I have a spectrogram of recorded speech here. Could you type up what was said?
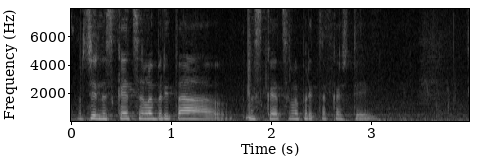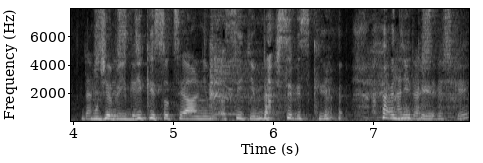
protože dneska je celebrita, dneska je celebrita každý. Dáš Může být díky sociálním sítím, dáš si whisky. Ani díky. dáš si whisky?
